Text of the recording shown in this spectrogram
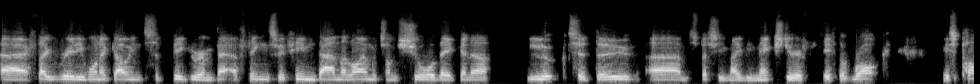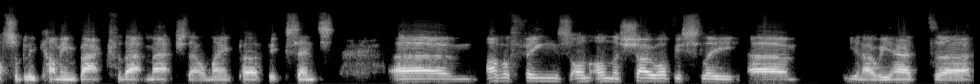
Uh, if they really want to go into bigger and better things with him down the line, which I'm sure they're going to look to do, um, especially maybe next year if, if The Rock is possibly coming back for that match, that will make perfect sense. Um, other things on, on the show, obviously, um, you know, we had uh,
